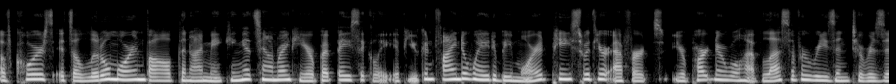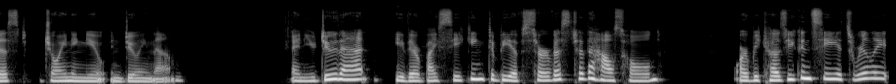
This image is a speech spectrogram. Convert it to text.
Of course, it's a little more involved than I'm making it sound right here, but basically, if you can find a way to be more at peace with your efforts, your partner will have less of a reason to resist joining you in doing them. And you do that either by seeking to be of service to the household, or because you can see it's really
